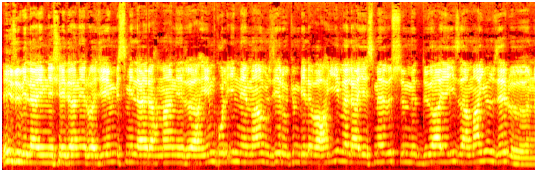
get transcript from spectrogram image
Eyüzü billahi mineşşeytanirracim. Bismillahirrahmanirrahim. Kul innema unzirukum bil vahyi ve la yesme'us sümmüd duaye izâ ma yunzerun.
